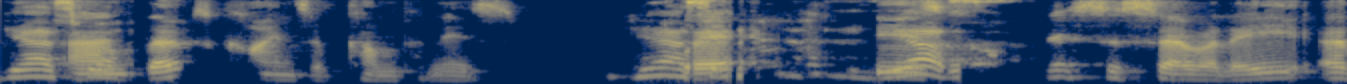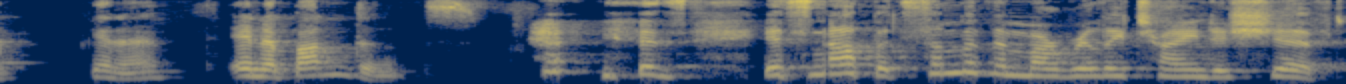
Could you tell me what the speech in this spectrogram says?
Yes. Well, those kinds of companies. Yes. Yes. necessarily, a, you know, in abundance. it's, it's not, but some of them are really trying to shift.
